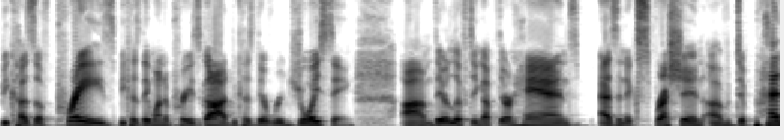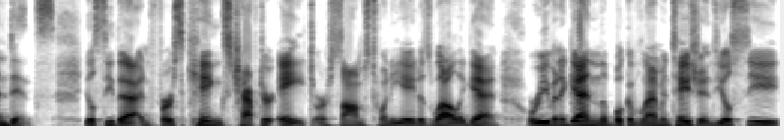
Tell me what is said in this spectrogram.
because of praise, because they want to praise God, because they're rejoicing. Um, they're lifting up their hands as an expression of dependence. You'll see that in First Kings chapter 8 or Psalms 28 as well, again, or even again in the book of Lamentations. You'll see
